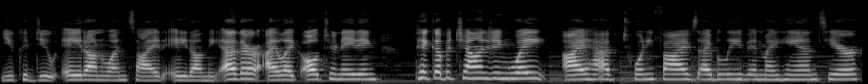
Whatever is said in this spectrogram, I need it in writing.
You could do eight on one side, eight on the other. I like alternating. Pick up a challenging weight. I have 25s, I believe, in my hands here.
